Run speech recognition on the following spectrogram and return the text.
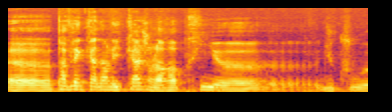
Euh, Pavlenka dans les cages, on leur a pris euh, du coup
